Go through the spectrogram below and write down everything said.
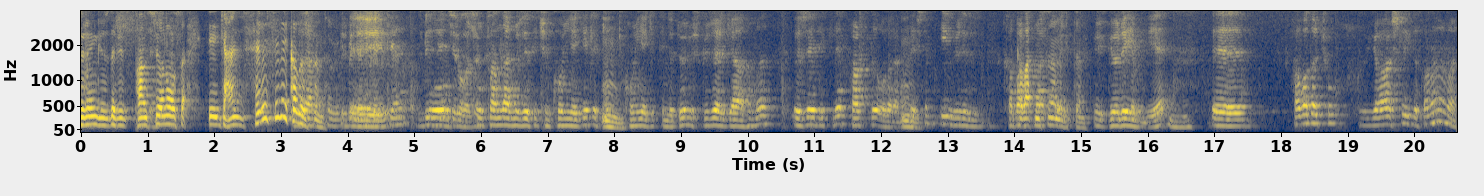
Bürüngüz'de bir pansiyon olsa e, yani seve seve kalırsın. Birbirlerini Ee, besleyen bir O zincir olacak. Sultanlar Müzesi için Konya'ya gelirken Konya'ya gittiğimde dönüş güzergahımı özellikle farklı olarak seçtim. İvriz Kabartmasına mı gittin? göreyim diye. Ee, havada çok yağışlıydı falan ama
